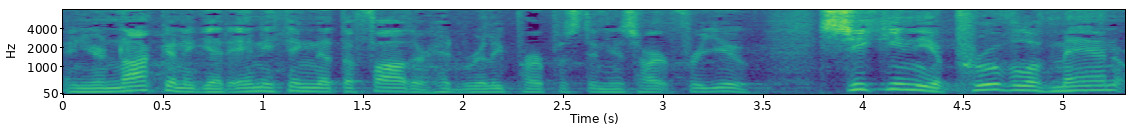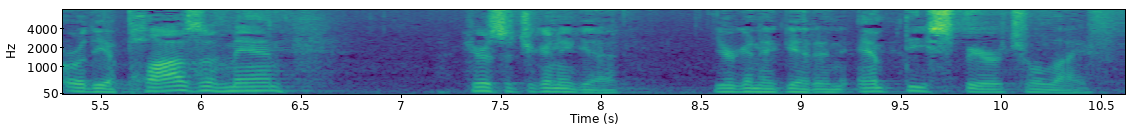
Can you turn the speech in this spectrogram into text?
And you're not going to get anything that the Father had really purposed in his heart for you. Seeking the approval of man or the applause of man, here's what you're going to get you're going to get an empty spiritual life.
